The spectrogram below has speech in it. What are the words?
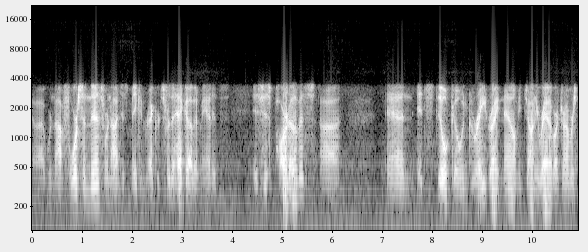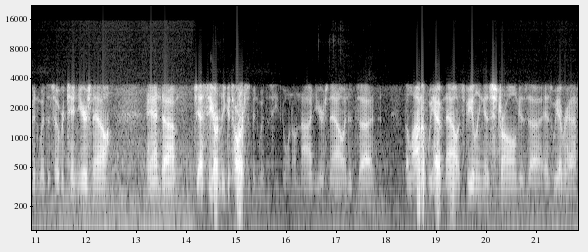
Uh, we're not forcing this. We're not just making records for the heck of it, man. It's it's just part of us, uh, and it's still going great right now. I mean, Johnny Rabb, our drummer's been with us over ten years now, and um, Jesse, our lead guitarist, has been with us. He's going on nine years now, and it's uh, the lineup we have now is feeling as strong as uh, as we ever have.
